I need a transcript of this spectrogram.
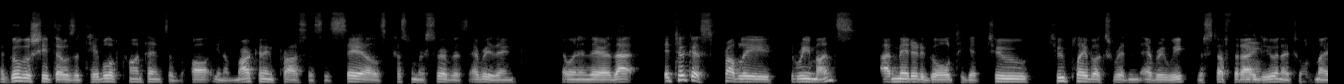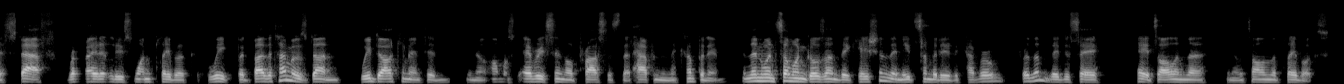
a Google sheet that was a table of contents of all, you know, marketing processes, sales, customer service, everything that went in there. That it took us probably three months. I made it a goal to get two two playbooks written every week, the stuff that mm-hmm. I do. And I told my staff, write at least one playbook a week. But by the time it was done, we documented, you know, almost every single process that happened in the company. And then when someone goes on vacation, they need somebody to cover for them. They just say, hey, it's all in the, you know, it's all in the playbooks.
